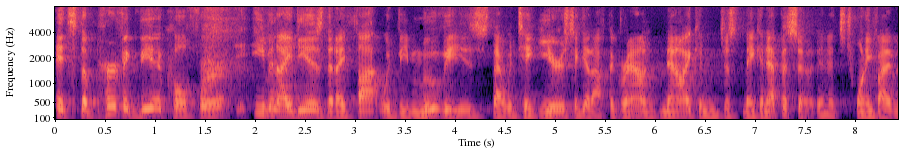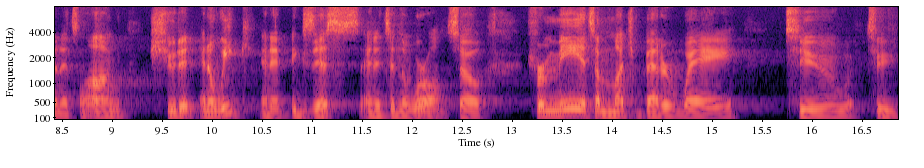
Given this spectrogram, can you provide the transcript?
it's the perfect vehicle for even ideas that i thought would be movies that would take years to get off the ground now i can just make an episode and it's 25 minutes long shoot it in a week and it exists and it's in the world. So for me it's a much better way to to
